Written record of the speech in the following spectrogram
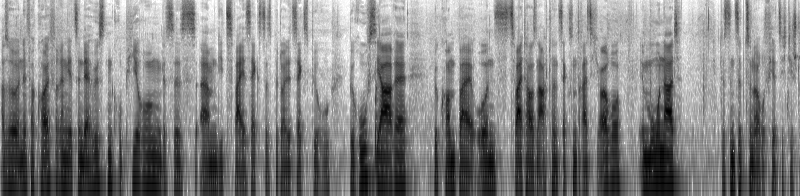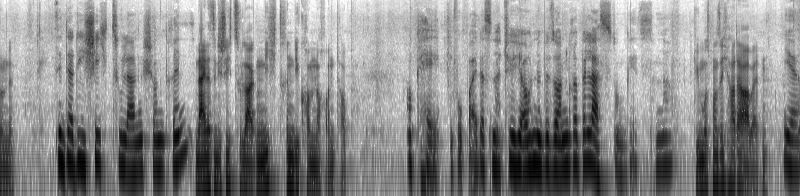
Also eine Verkäuferin jetzt in der höchsten Gruppierung, das ist ähm, die 2,6, das bedeutet sechs Beru Berufsjahre, bekommt bei uns 2.836 Euro im Monat. Das sind 17,40 Euro die Stunde. Sind da die Schichtzulagen schon drin? Nein, da sind die Schichtzulagen nicht drin, die kommen noch on top. Okay, wobei das natürlich auch eine besondere Belastung ist. Ne? Die muss man sich hart erarbeiten. Ja.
